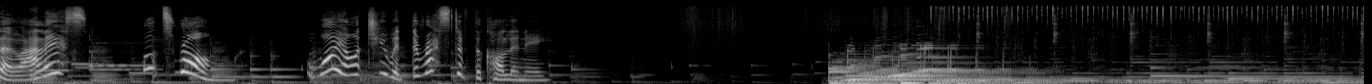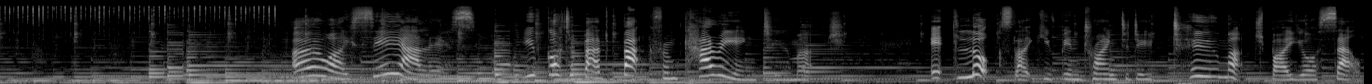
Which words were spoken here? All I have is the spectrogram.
Hello, Alice. What's wrong? Why aren't you with the rest of the colony? Oh, I see, Alice. You've got a bad back from carrying too much. It looks like you've been trying to do too much by yourself.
